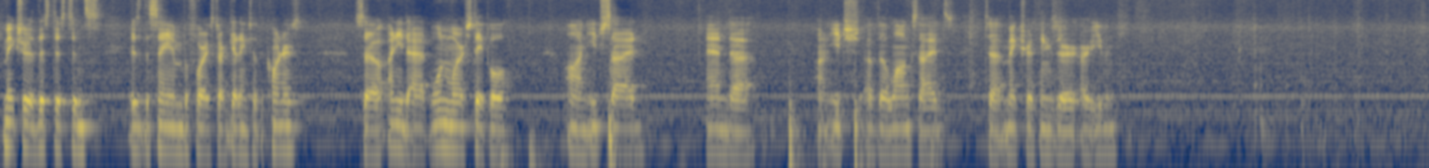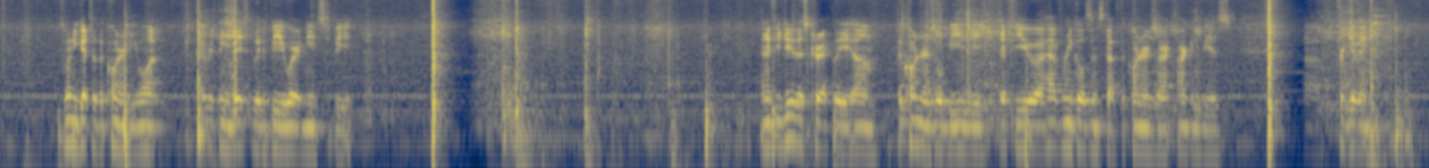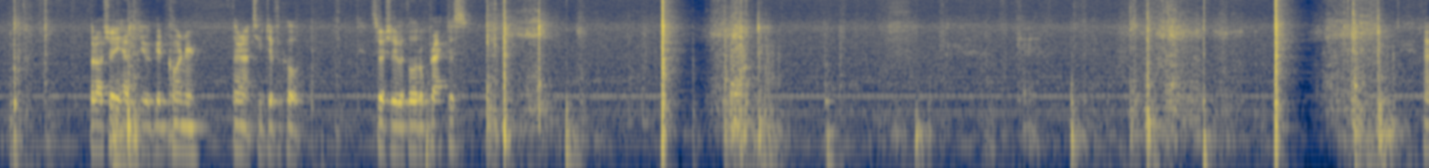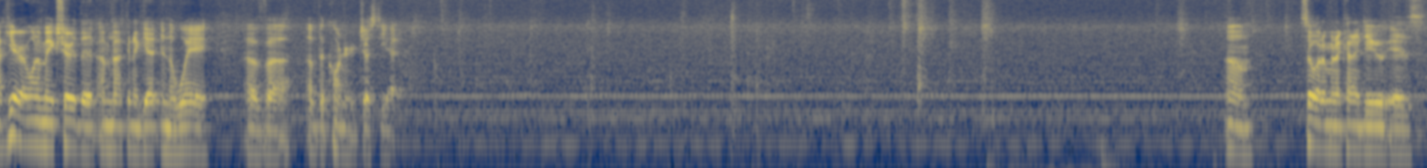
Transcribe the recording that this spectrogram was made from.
make sure that this distance is the same before I start getting to the corners. So I need to add one more staple on each side and uh, on each of the long sides to make sure things are, are even. So when you get to the corner you want everything basically to be where it needs to be. And if you do this correctly, um, the corners will be easy. If you uh, have wrinkles and stuff, the corners aren't, aren't going to be as uh, forgiving. But I'll show you how to do a good corner. They're not too difficult, especially with a little practice. Okay. Now here I want to make sure that I'm not going to get in the way of, uh, of the corner just yet. Um, so what I'm going to kind of do is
